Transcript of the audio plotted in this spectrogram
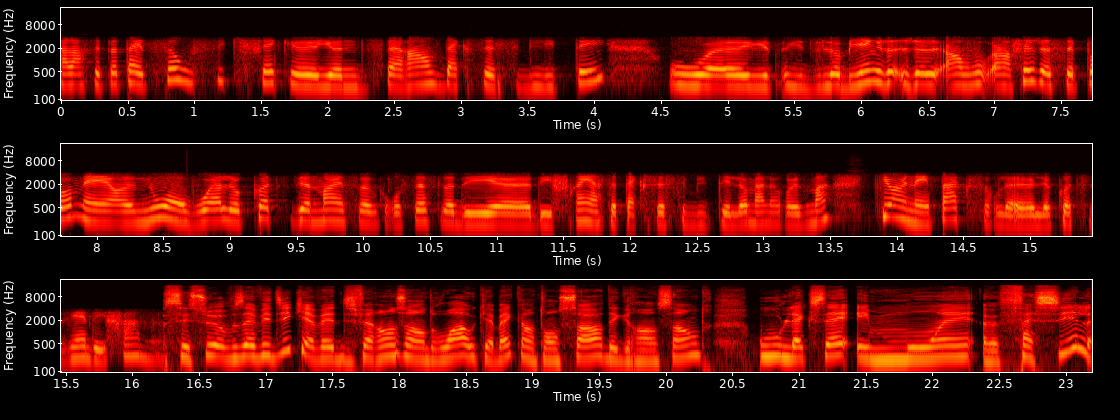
Alors, c'est peut-être ça aussi qui fait qu'il y a une différence d'accessibilité ou euh, il, du lobbying. Je, je, en, en, fait, je sais pas, mais euh, nous, on voit là, quotidiennement SOS Grossesse là, des, euh, des freins à cette accessibilité-là, malheureusement, qui a un impact sur le, le quotidien des femmes. C'est sûr. Vous avez dit qu'il y avait différents endroits au Québec quand on sort des grands centres où l'accès est moins facile.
